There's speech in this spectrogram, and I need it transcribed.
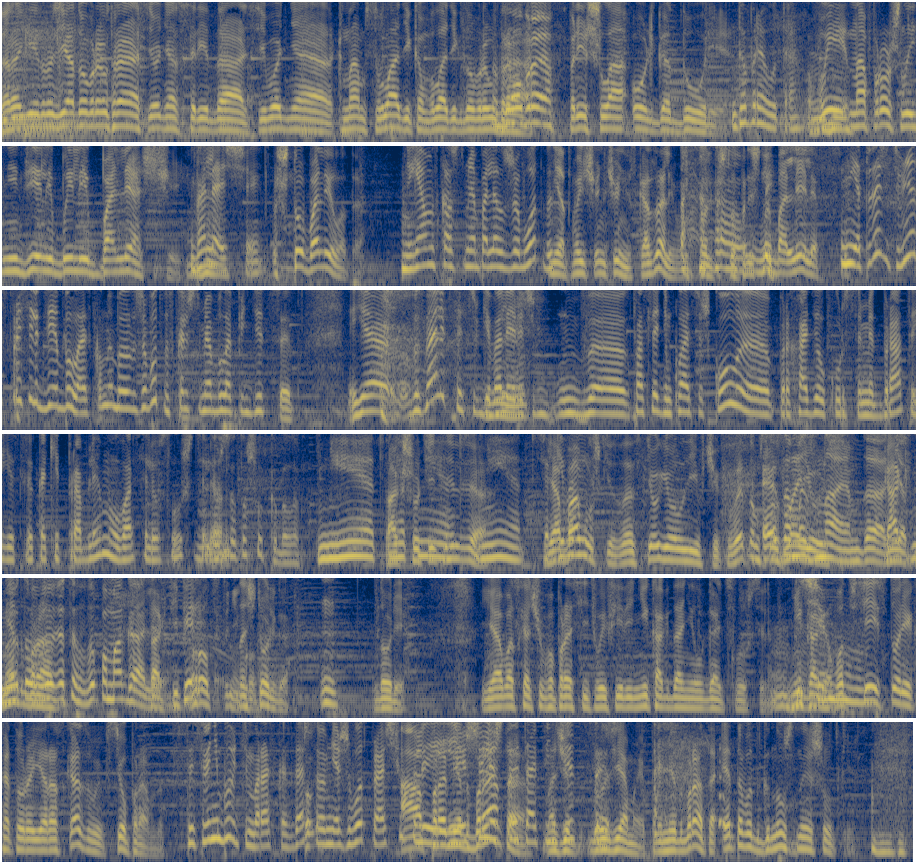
Дорогие друзья, доброе утро. Сегодня среда. Сегодня к нам с Владиком. Владик, доброе утро. Доброе. Пришла Ольга Дури. Доброе утро. Вы на прошлой неделе были болящий. Болящий. Что болело-то? Ну, Я вам сказала, что у меня болел живот. Вы... Нет, вы еще ничего не сказали. Вы только что Вы пришли. болели. Нет, подождите, меня спросили, где я была. Я сказала, у меня был живот, вы сказали, что у меня был аппендицит. Я... Вы знали, кстати, Сергей Валерьевич, в последнем классе школы проходил курсы медбрата, если какие-то проблемы у вас или у Мне слушателя. кажется, это шутка была. Нет, Так нет, шутить нет, нельзя. Нет. Я Сергей бабушке застегивал лифчик. В этом Это мы сознаюсь. знаем, да. Как Нет, ну это, вы, медбрат. это вы помогали Так, теперь, родственнику. значит, Ольга, М. Дори, я вас хочу попросить в эфире никогда не лгать слушателям. Никогда. Почему? Вот все истории, которые я рассказываю, все правда. То есть вы не будете мне рассказывать, да, что вы мне живот А прощупали про и решили, что это значит, аппендицит? друзья мои, про медбрата, это вот гнусные шутки.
